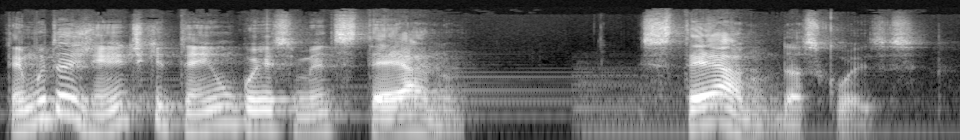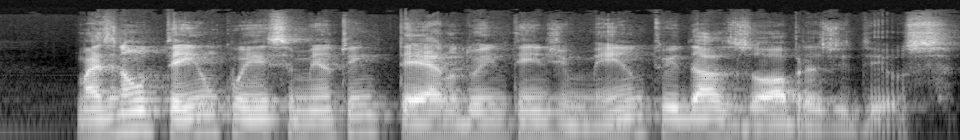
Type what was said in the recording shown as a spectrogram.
Tem muita gente que tem um conhecimento externo, externo das coisas, mas não tem um conhecimento interno do entendimento e das obras de Deus.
